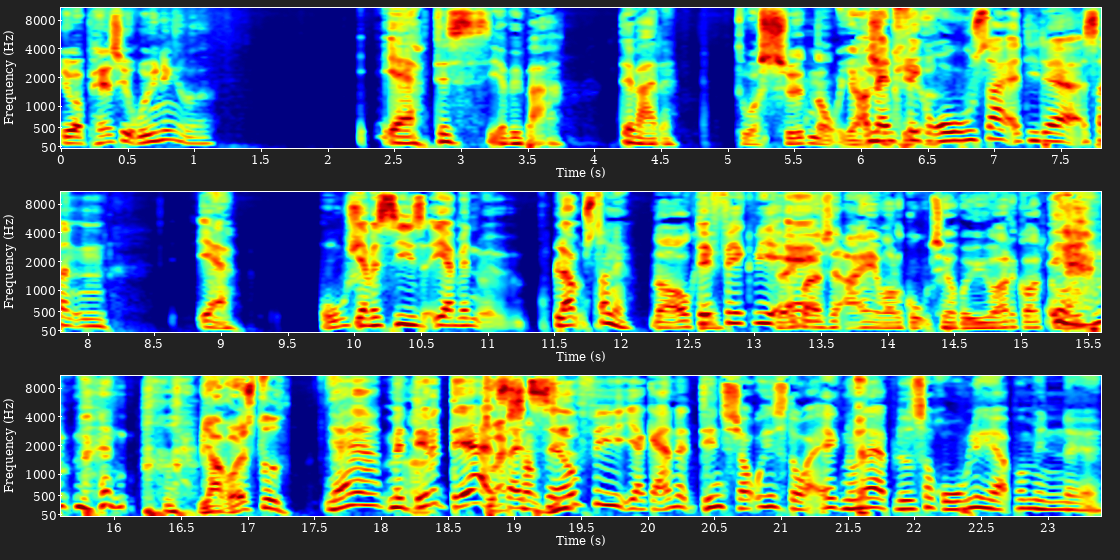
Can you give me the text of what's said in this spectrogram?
Det var passiv rygning, eller hvad? Ja, det siger vi bare. Det var det. Du var 17 år. Jeg er og man fik chokeret. roser af de der sådan, ja, Roser? jeg vil sige, jamen, blomsterne. Nå, okay. Det fik vi Det er ikke bare af... at sige, ej, hvor er du god til at ryge. Hvor er det godt gået. Ja, men, Jeg er rystet. ja, ja, men det, det er Du er altså så et vild. selfie, jeg gerne... Det er en sjov historie, ikke? Nu Ja. ja. er jeg blevet så rolig her på min... Øh,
